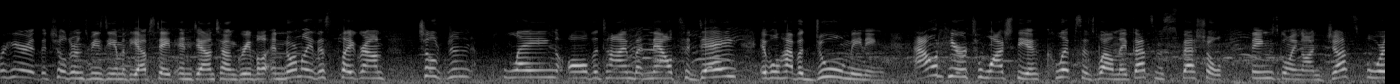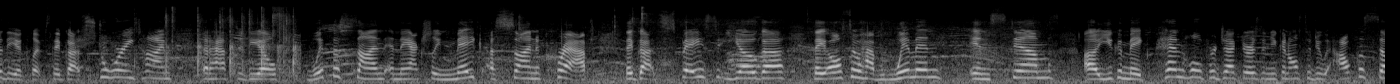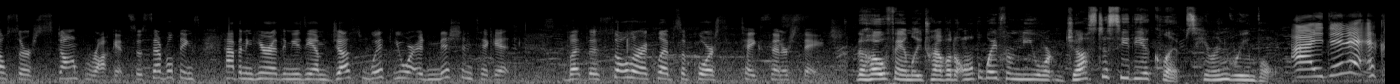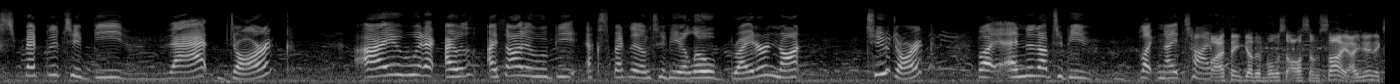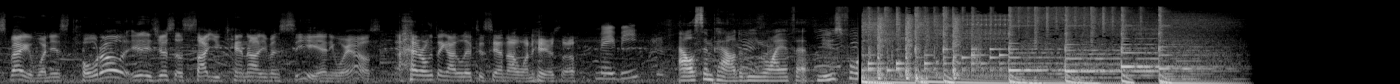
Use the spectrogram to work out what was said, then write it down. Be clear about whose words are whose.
Speaker 1: We're here at the Children's Museum of the Upstate in downtown Greenville, and normally this playground, children playing all the time, but now today it will have a dual meaning. Out here to watch the eclipse as well, and they've got some special things going on just for the eclipse. They've got story time that has to deal with the sun, and they actually make a sun craft. They've got space yoga. They also have women in STEM. Uh, you can make pinhole projectors and you can also do Alka-Seltzer stomp rockets. So several things happening here at the museum just with your admission ticket. But the solar eclipse, of course, takes center stage.
Speaker 2: The Ho family traveled all the way from New York just to see the eclipse here in Greenville.
Speaker 3: I didn't expect it to be that dark. I would I was I thought it would be expected to be a little brighter, not too dark, but it ended up to be like nighttime.
Speaker 4: I think you're the most awesome sight. I didn't expect it. When it's total, it's just a sight you cannot even see anywhere else. I don't think I live to see another one here, so.
Speaker 3: Maybe.
Speaker 2: Allyson Powell, WYFF News 4.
